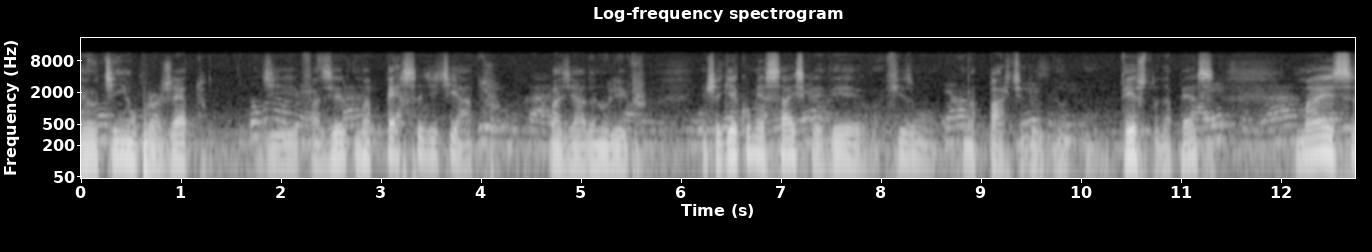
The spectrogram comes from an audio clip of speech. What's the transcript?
eu tinha um projeto de fazer uma peça de teatro baseada no livro. Eu cheguei a começar a escrever, fiz um, uma parte do, do, texto da peça, mas uh,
